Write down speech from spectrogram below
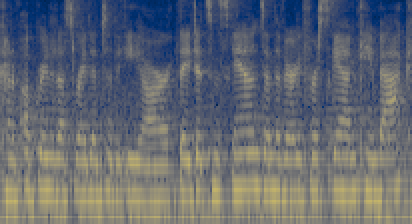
kind of upgraded us right into the ER. They did some scans and the very first scan came back.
